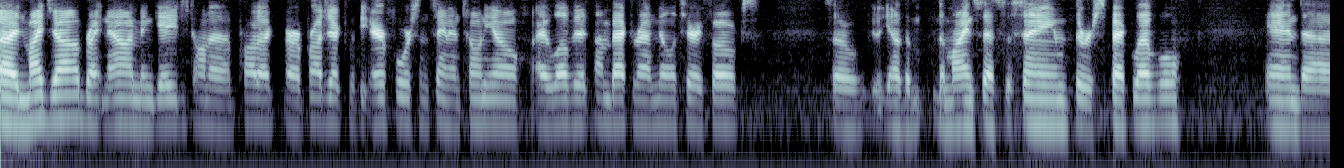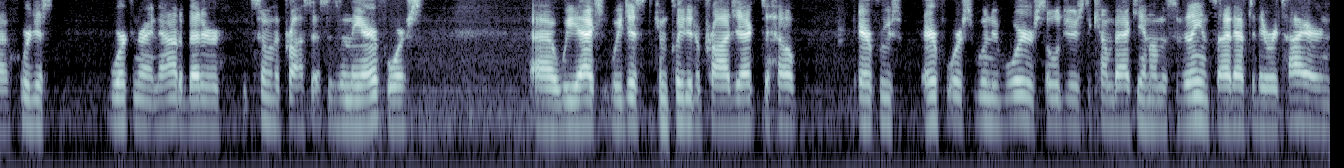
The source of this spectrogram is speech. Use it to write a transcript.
uh, in my job right now i'm engaged on a product or a project with the air force in san antonio. I love it. I'm back around military folks. So you know the, the mindset's the same the respect level. And uh, we're just working right now to better some of the processes in the Air Force. Uh, we actually we just completed a project to help Air Force Air Force wounded warrior soldiers to come back in on the civilian side after they retire, and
